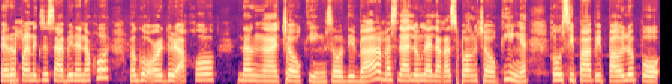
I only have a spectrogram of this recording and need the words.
Meron pang nagsasabi na nako, mag-order ako ng uh, choking. So, 'di ba? Mas lalong lalakas po ang choking kung si Papi Paulo po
